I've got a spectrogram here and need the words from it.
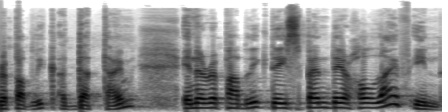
republic at that time. In a republic they spent their whole life in.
